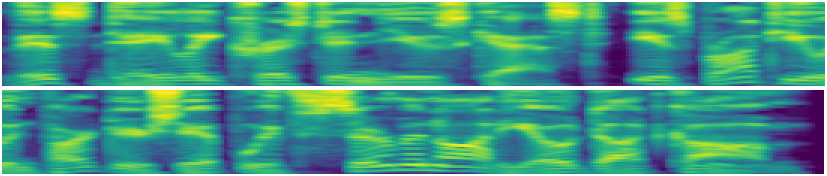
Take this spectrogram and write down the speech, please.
This daily Christian newscast is brought to you in partnership with SermonAudio.com.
